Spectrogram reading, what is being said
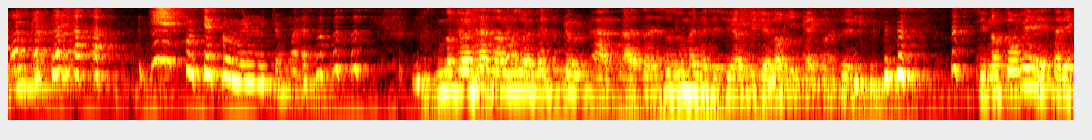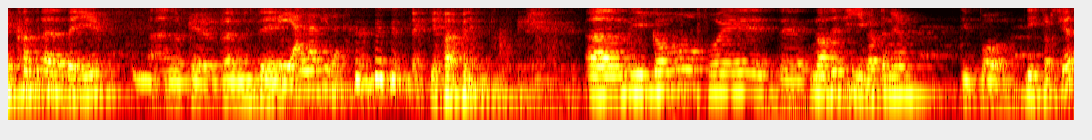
Pues. Voy a comer mucho más. Pues, no veo nada malo en eso, creo hasta, hasta eso es una necesidad fisiológica, entonces si no come estaría en contra de ir a lo que realmente es. Sí, a la vida. Efectivamente. Um, ¿Y cómo fue, este, no sé si llegó a tener un tipo distorsión?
